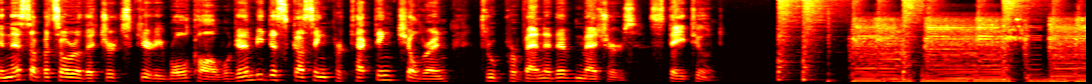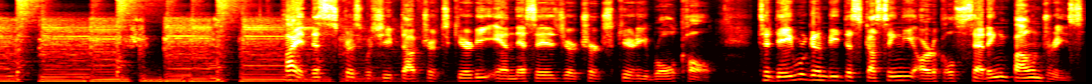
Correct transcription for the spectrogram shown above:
In this episode of the Church Security Roll Call, we're going to be discussing protecting children through preventative measures. Stay tuned. Hi, this is Chris with Sheepdog Church Security, and this is your Church Security Roll Call. Today we're going to be discussing the article Setting Boundaries.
